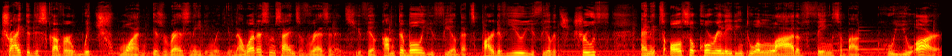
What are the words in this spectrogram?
try to discover which one is resonating with you. Now, what are some signs of resonance? You feel comfortable, you feel that's part of you, you feel it's truth, and it's also correlating to a lot of things about who you are.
